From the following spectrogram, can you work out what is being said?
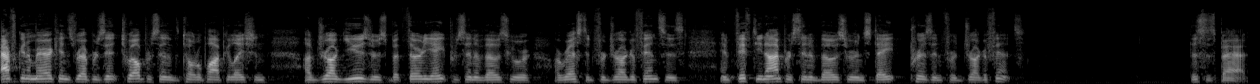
African Americans represent 12% of the total population of drug users, but 38% of those who are arrested for drug offenses, and 59% of those who are in state prison for drug offense. This is bad.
